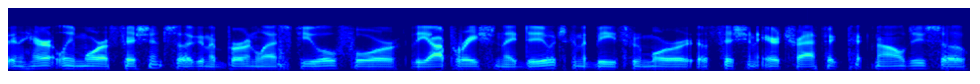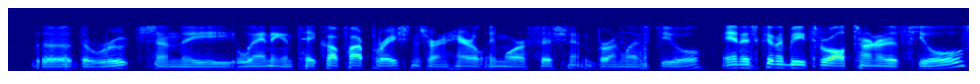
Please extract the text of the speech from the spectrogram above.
inherently more efficient so they're going to burn less fuel for the operation they do. It's going to be through more efficient air traffic technology so the the routes and the landing and takeoff operations are inherently more efficient and burn less fuel. And it's going to be through alternative fuels.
